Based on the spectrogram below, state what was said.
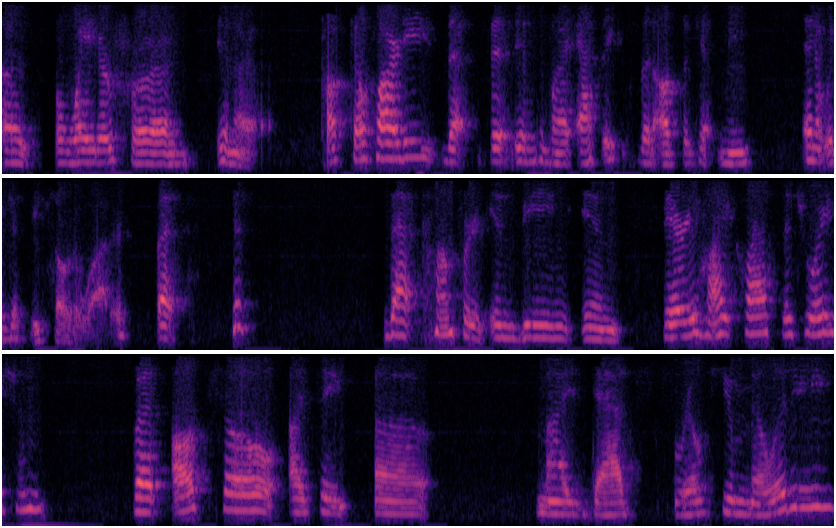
a, a waiter for a, in a cocktail party that fit into my ethics, but also kept me, and it would just be soda water. But just that comfort in being in very high class situations, but also I think uh, my dad's real humility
